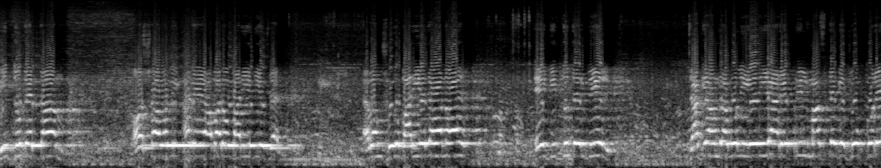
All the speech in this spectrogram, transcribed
বিদ্যুতের দাম অস্বাভাবিক হারে আবারও বাড়িয়ে দিয়েছেন। এবং শুধু বাড়িয়ে দেওয়া নয়, এই বিদ্যুতের বিল, যাকে আমরা বলি এরিয়ার এপ্রিল মাস থেকে যোগ করে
